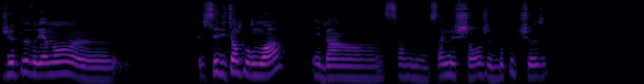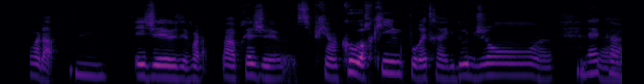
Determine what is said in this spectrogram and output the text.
je peux vraiment, c'est du temps pour moi, et ben ça me, ça me change beaucoup de choses. Voilà. Mmh. Et j'ai, voilà. Après, j'ai aussi pris un coworking pour être avec d'autres gens. D'accord.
